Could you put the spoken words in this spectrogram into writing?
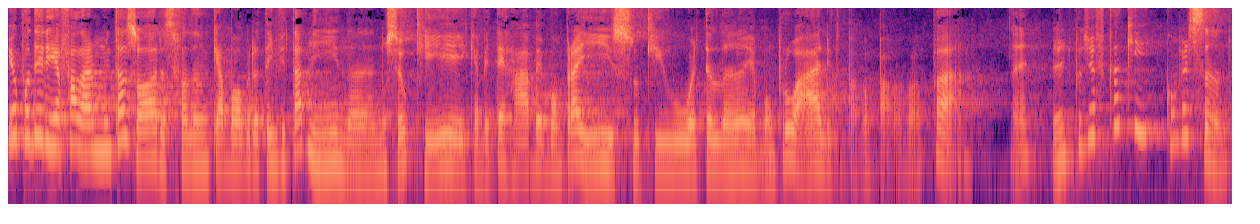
Eu poderia falar muitas horas falando que a abóbora tem vitamina, não sei o que, que a beterraba é bom para isso, que o hortelã é bom para o hálito, pá, pá, pá, pá, pá, né? A gente podia ficar aqui conversando,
